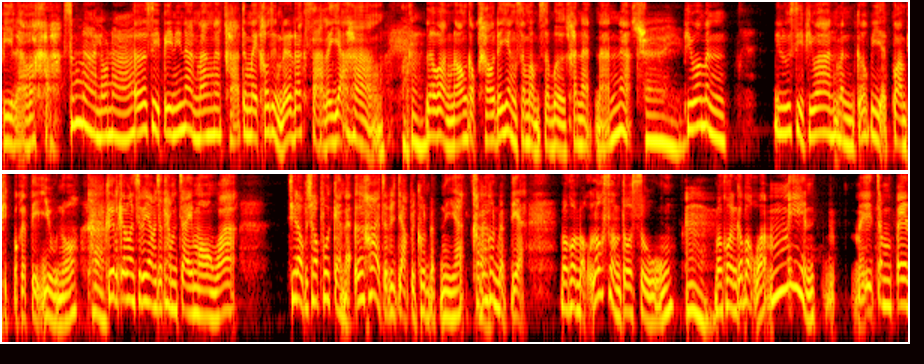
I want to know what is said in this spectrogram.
ปีแล้วอะค่ะ ซึ่งนานแล้วนะ เออสี่ปีนี้นานมากนะคะทำไมเขาถึงได้รักษาระยะห่าง ระหว่างน้องกับเขาได้อย่างสม่ำเสมอขนาดนั้นน่ะ ใช่ พี่ว่ามัน ไม่รู้สิพี่ว่ามันก็มีความผิดปกติอยู่เนาะค่ะคือกำลังจะพยายามจะทำใจมองว่า ที่เราชอบพูดกันนะเออเขาอาจจะอยากเป็นคนแบบนี้เขาเป็นคนแบบเนี้ยบางคนบอกโลกส่วนตัวสูงอืมบางคนก็บอกว่าอืมไม่เห็นไม่จำเป็น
